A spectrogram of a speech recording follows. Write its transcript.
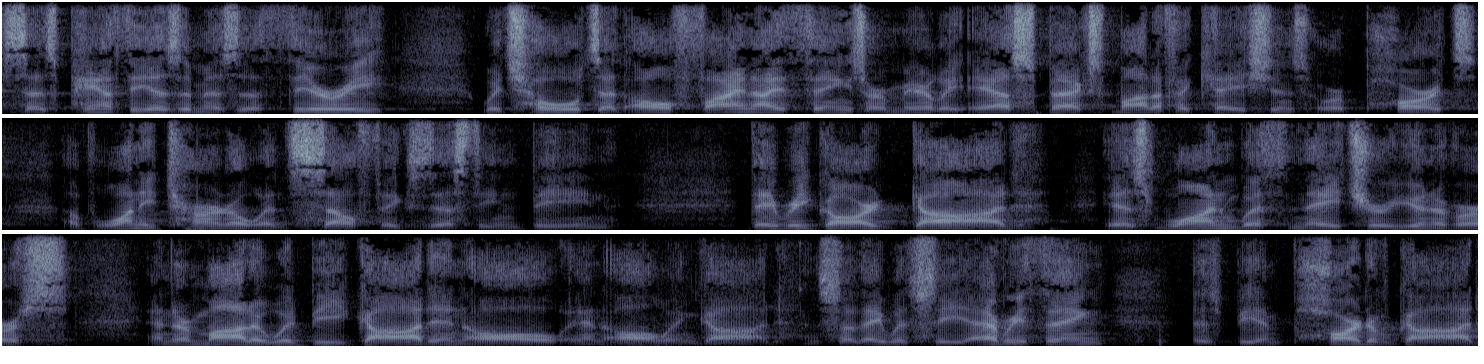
says pantheism is a theory which holds that all finite things are merely aspects, modifications, or parts of one eternal and self existing being. They regard God as one with nature, universe, and their motto would be God in all and all in God. And so they would see everything as being part of God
